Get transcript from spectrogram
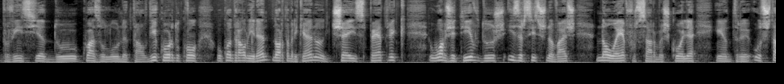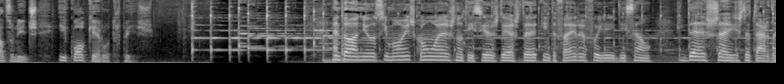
província do KwaZulu-Natal. De acordo com o contra almirante norte-americano Chase Patrick, o objetivo dos exercícios navais não é forçar uma escolha entre os Estados Unidos e qualquer outro país. António Simões com as notícias desta quinta-feira foi a edição das seis da tarde.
